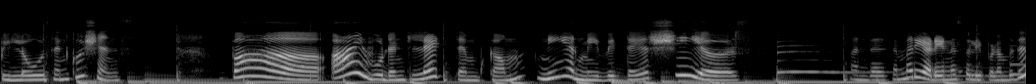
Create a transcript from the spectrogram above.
pillows and cushions. Bah! I wouldn't let them come near me with their shears. அந்த செம்மறி என்ன சொல்லி புலம்புது?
